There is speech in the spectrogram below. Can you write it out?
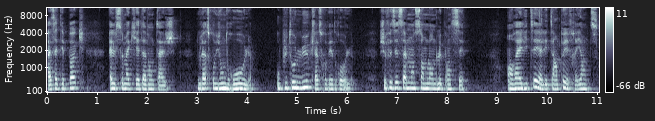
À cette époque, elle se maquillait davantage. La trouvions drôle, ou plutôt Luc la trouvait drôle. Je faisais seulement semblant de le penser. En réalité, elle était un peu effrayante.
